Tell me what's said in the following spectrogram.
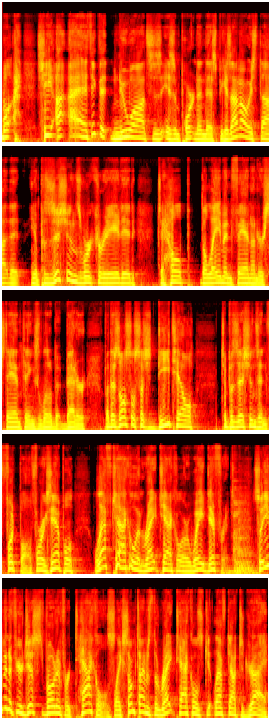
Well, see, I, I think that nuance is, is important in this because I've always thought that you know positions were created to help the layman fan understand things a little bit better. But there's also such detail to positions in football. For example, left tackle and right tackle are way different. So even if you're just voting for tackles, like sometimes the right tackles get left out to dry.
